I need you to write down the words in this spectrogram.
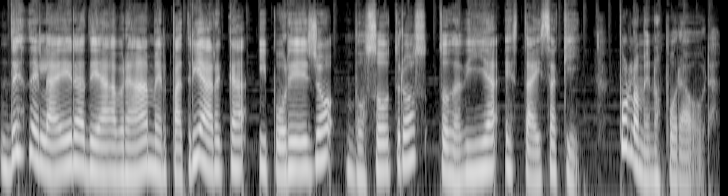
desde la era de Abraham el patriarca y por ello vosotros todavía estáis aquí por lo menos por ahora.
